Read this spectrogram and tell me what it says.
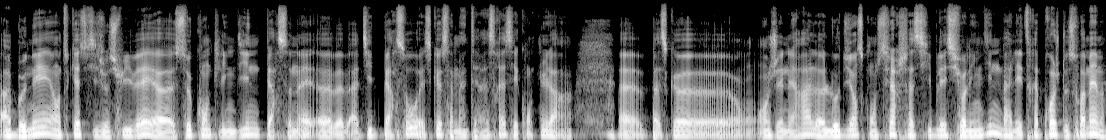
abonné, en tout cas si je suivais ce compte LinkedIn personnel euh, à titre perso, est-ce que ça m'intéresserait ces contenus-là hein? Parce que en général, l'audience qu'on cherche à cibler sur LinkedIn, bah, elle est très proche de soi-même.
